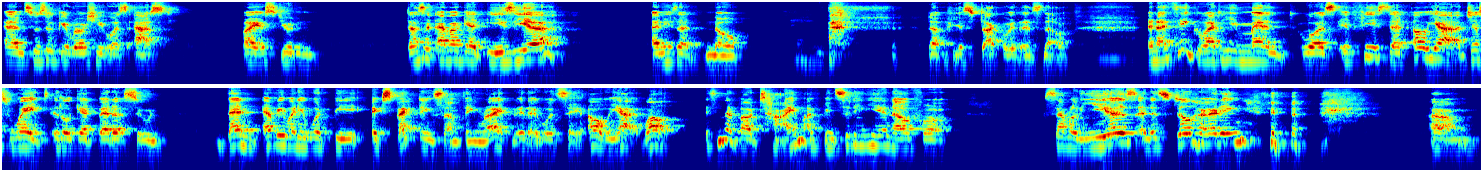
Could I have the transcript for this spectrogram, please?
And Suzuki Roshi was asked by a student, does it ever get easier? And he said, no. no, you're stuck with this now. And I think what he meant was if he said, oh yeah, just wait, it'll get better soon, then everybody would be expecting something, right? They would say, oh yeah, well, isn't it about time? I've been sitting here now for several years and it's still hurting. um,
